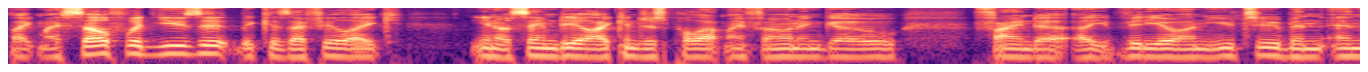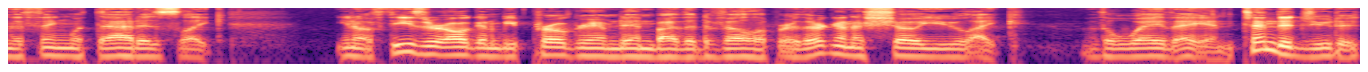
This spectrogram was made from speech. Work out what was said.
like myself would use it because I feel like you know same deal. I can just pull out my phone and go find a, a video on YouTube. And and the thing with that is like you know if these are all going to be programmed in by the developer, they're going to show you like the way they intended you to,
